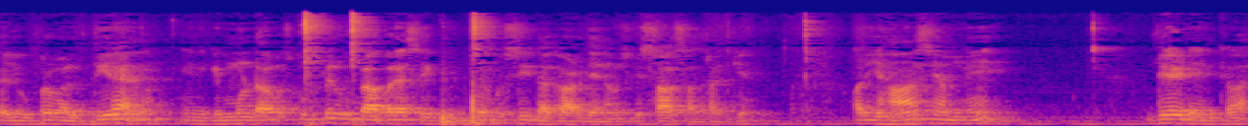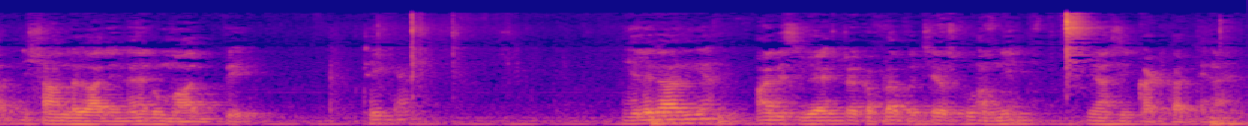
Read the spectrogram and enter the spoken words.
इसका जो ऊपर वाला तीरा है ना, यानी कि मुंडा, उसको बिल्कुल बराबर ऐसे बिल्कुल सीधा काट देना, उसके साथ साथ रख के। और यहाँ से हमने डेढ़ इंच का निशान लगा लेना है रुमाल पे। ठीक है? ये लगा दिया। आगे से एक्स्ट्रा कपड़ा बचे उसको हमने यहाँ से कट कर देना है।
